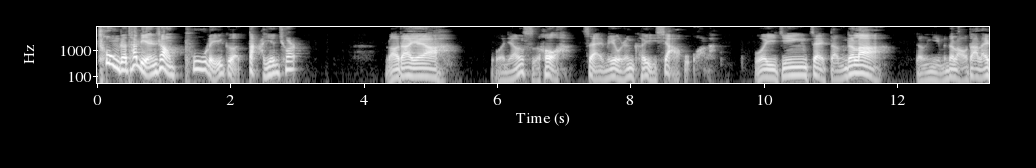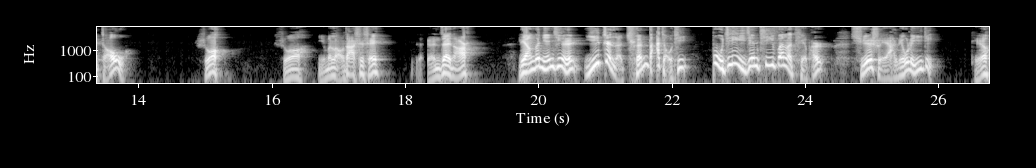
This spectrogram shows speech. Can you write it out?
冲着他脸上扑了一个大烟圈。老大爷啊，我娘死后啊，再没有人可以吓唬我了。我已经在等着啦，等你们的老大来找我。说，说你们老大是谁？人在哪儿？两个年轻人一阵的拳打脚踢，不经意间踢翻了铁盆，血水啊流了一地。停！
